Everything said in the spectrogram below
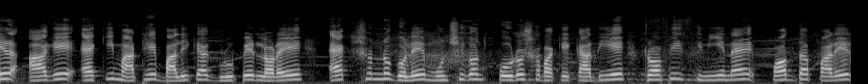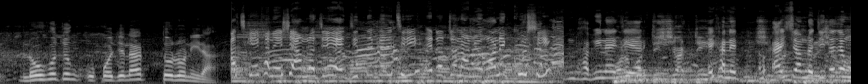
এর আগে একই মাঠে বালিকা গ্রুপের লড়াইয়ে এক শূন্য গোলে মুন্সীগঞ্জ পৌরসভাকে কাঁদিয়ে ট্রফি ছিনিয়ে নেয় পদ্মা পাড়ের লৌহজং উপজেলার তরুণীরা। আজকে এখানে এসে আমরা যে জিততে পেরেছি এটার জন্য আমি অনেক খুশি। ভাবি নাই যে আর কি এখানে আইসে আমরা জিতে যাব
